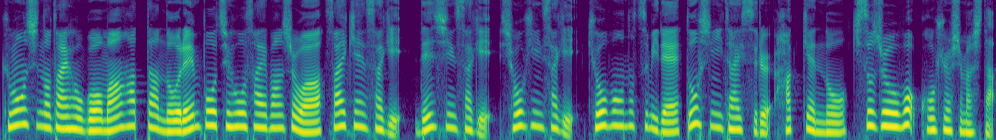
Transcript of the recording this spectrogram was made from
クオン氏の逮捕後、マンハッタンの連邦地方裁判所は、債権詐欺、電信詐欺、商品詐欺、共謀の罪で同氏に対する8件の起訴状を公表しました。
